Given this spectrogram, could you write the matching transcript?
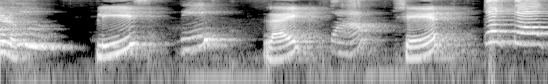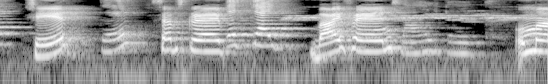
చూడు. Please. Like share share subscribe. Bye friends. ఉమ్మా.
